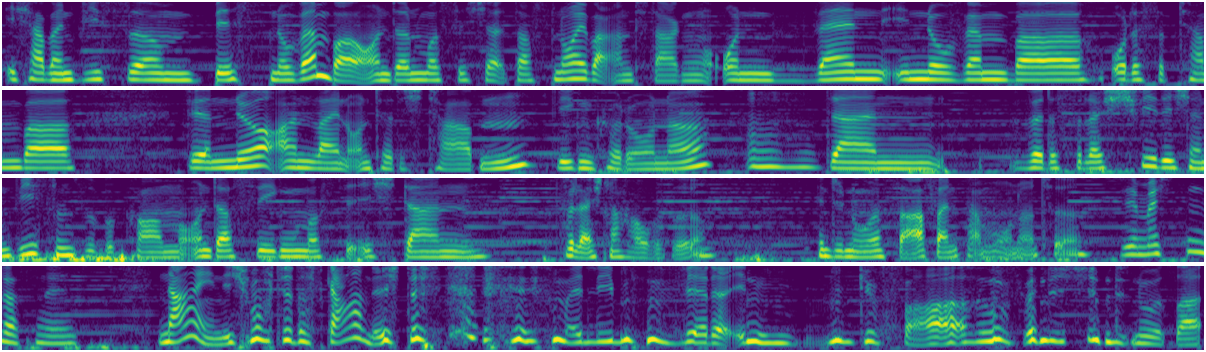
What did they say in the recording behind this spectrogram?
ich habe ein Visum bis November und dann muss ich das neu beantragen. Und wenn in November oder September wir nur Online-Unterricht haben, wegen Corona, dann wird es vielleicht schwierig, ein Visum zu bekommen. Und deswegen musste ich dann vielleicht nach Hause in den USA für ein paar Monate. Wir möchten das nicht. Nein, ich mochte das gar nicht. mein Leben wäre in Gefahr, wenn ich in den USA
